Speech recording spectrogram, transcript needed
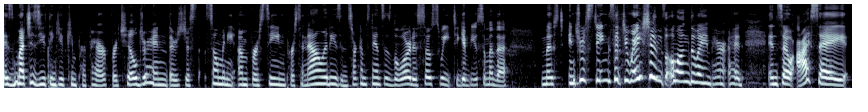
as much as you think you can prepare for children, there's just so many unforeseen personalities and circumstances. The Lord is so sweet to give you some of the most interesting situations along the way in parenthood. And so I say,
